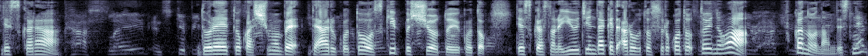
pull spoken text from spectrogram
ですから、奴隷とかしもべであることをスキップしようということ。ですから、その友人だけであろうとすることというのは不可能なんですね。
